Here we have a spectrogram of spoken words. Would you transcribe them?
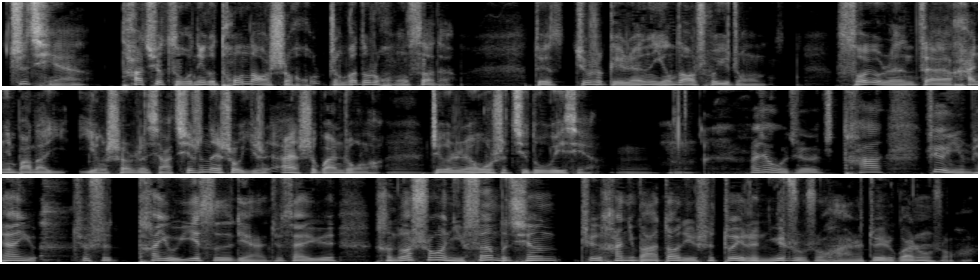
之前，他去走那个通道是红，整个都是红色的，对，就是给人营造出一种所有人在汉尼拔的影射之下，其实那时候已经暗示观众了，嗯。这个人物是极度危险。嗯。嗯，而且我觉得他这个影片有，就是他有意思的点就在于，很多时候你分不清这个汉尼拔到底是对着女主说话还是对着观众说话，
